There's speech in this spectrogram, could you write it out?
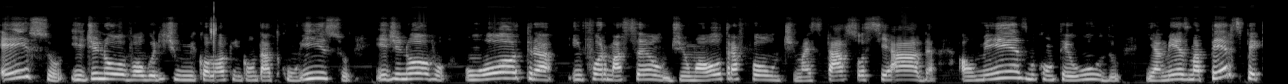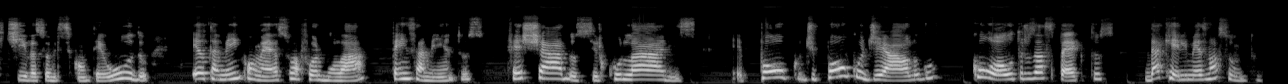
isso, e de novo o algoritmo me coloca em contato com isso, e de novo uma outra informação de uma outra fonte, mas está associada ao mesmo conteúdo e à mesma perspectiva sobre esse conteúdo, eu também começo a formular pensamentos fechados, circulares, é, pouco, de pouco diálogo com outros aspectos daquele mesmo assunto.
